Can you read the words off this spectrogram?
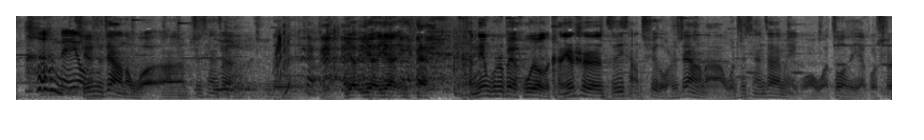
没有。其实是这样的，我呃之前在也也也也肯定不是被忽悠的，肯定是自己想去的。我是这样的啊，我之前在美国，我做的也不是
